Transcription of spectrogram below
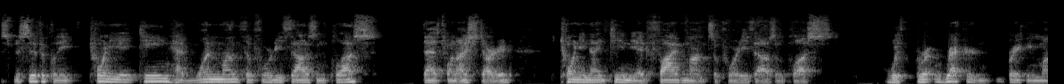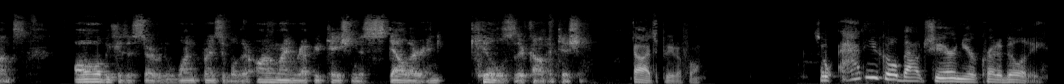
specifically, 2018 had one month of 40,000 plus. That's when I started. 2019, they had five months of 40,000 plus with record breaking months, all because it started with one principle. Their online reputation is stellar and kills their competition. Oh, it's beautiful. So, how do you go about sharing your credibility?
